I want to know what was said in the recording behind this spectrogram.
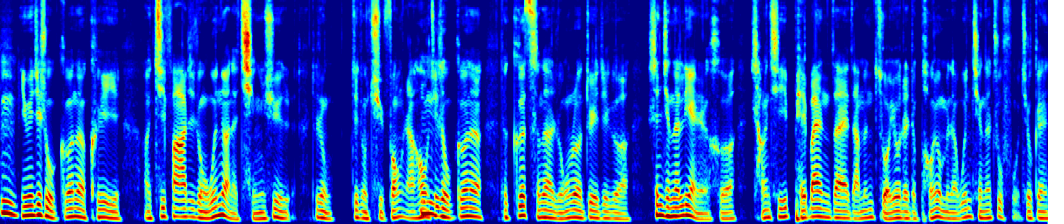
嗯，因为这首歌呢可以呃激发这种温暖的情绪，这种。这种曲风，然后这首歌呢的歌词呢融入了对这个深情的恋人和长期陪伴在咱们左右的这朋友们的温情的祝福，就跟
